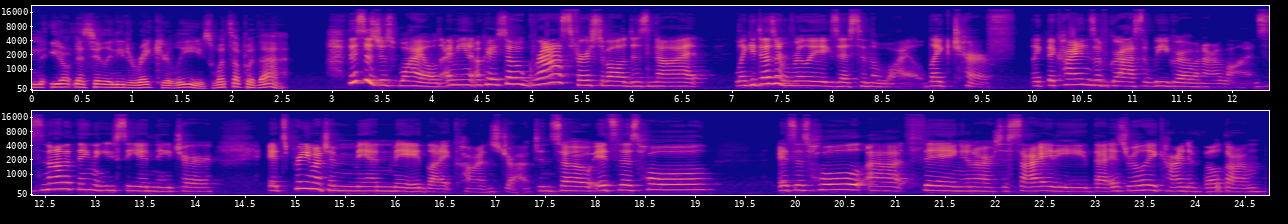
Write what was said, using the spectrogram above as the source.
you don't necessarily need to rake your leaves. What's up with that? This is just wild. I mean, okay, so grass, first of all, does not, like, it doesn't really exist in the wild, like turf, like the kinds of grass that we grow in our lawns. It's not a thing that you see in nature. It's pretty much a man made, like, construct. And so it's this whole, it's this whole uh, thing in our society that is really kind of built on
